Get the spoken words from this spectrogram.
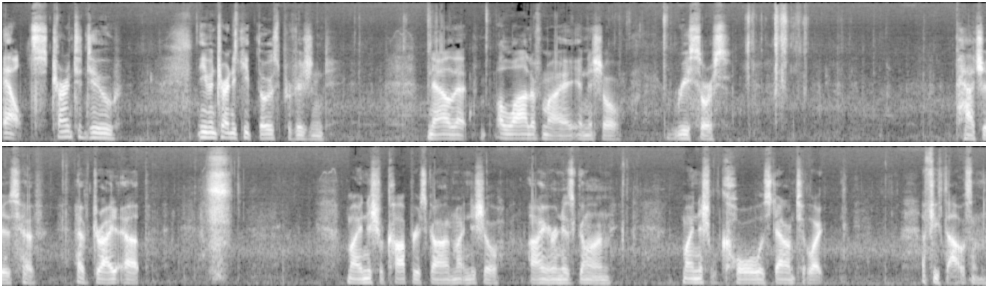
else, trying to do, even trying to keep those provisioned now that a lot of my initial resource patches have have dried up. My initial copper is gone, my initial iron is gone. My initial coal is down to like a few thousand.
